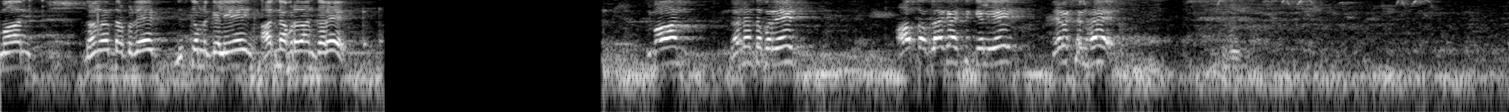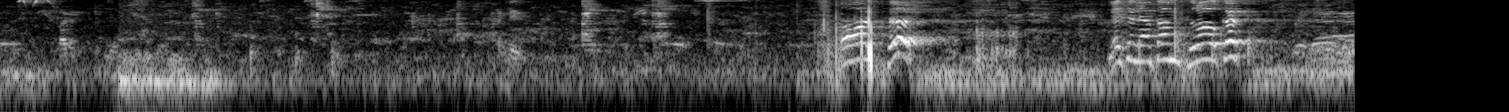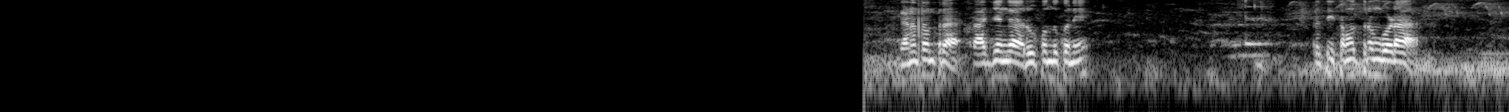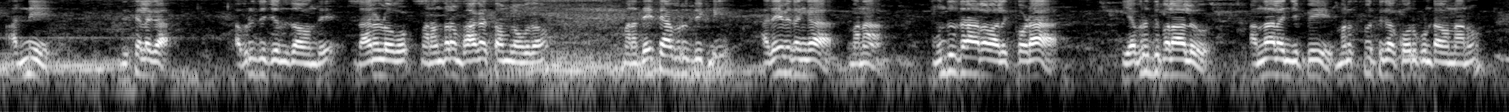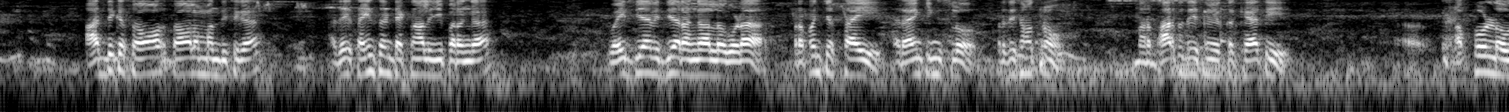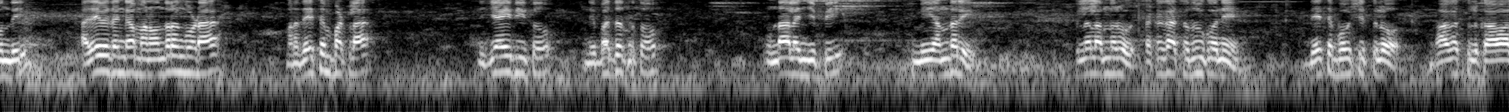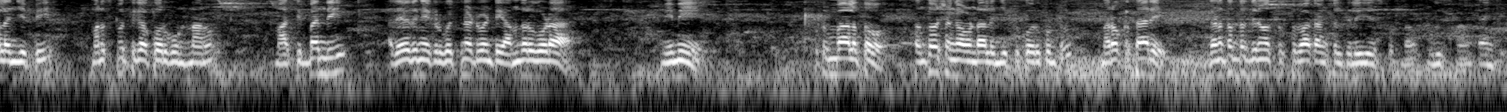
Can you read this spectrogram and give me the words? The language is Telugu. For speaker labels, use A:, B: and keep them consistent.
A: गणतंत्र परेड निष्क्रमण के लिए आज्ञा प्रदान करें। श्रीमान गणतंत्र परेड, आपका फ्लैग हाइस्टिंग के लिए डायरेक्शन है। नेशनल एंथम शुरू कर
B: గణతంత్ర రాజ్యంగా రూపొందుకొని ప్రతి సంవత్సరం కూడా అన్ని దిశలుగా అభివృద్ధి చెందుతూ ఉంది. దానిలో మనందరం భాగస్వాములు అవుదాం. మన దేశాభివృద్ధికి అదేవిధంగా మన ముందు తరాల వాళ్ళకి కూడా ఈ అభివృద్ధి ఫలాలు అందాలని చెప్పి మనస్ఫూర్తిగా కోరుకుంటా ఉన్నాను. ఆర్థిక స్వా స్వావలంబన దిశగా అదే సైన్స్ అండ్ టెక్నాలజీ పరంగా వైద్య విద్యా రంగాల్లో కూడా ప్రపంచ స్థాయి ర్యాంకింగ్స్లో ప్రతి సంవత్సరం మన భారతదేశం యొక్క ఖ్యాతి అప్హోల్డ్లో ఉంది. అదేవిధంగా మనమందరం కూడా మన దేశం పట్ల నిజాయితీతో నిబద్ధతతో ఉండాలని చెప్పి మీ అందరి పిల్లలందరూ చక్కగా చదువుకొని దేశ భవిష్యత్తులో భాగస్థులు కావాలని చెప్పి మనస్ఫూర్తిగా కోరుకుంటున్నాను. మా సిబ్బంది అదేవిధంగా ఇక్కడికి వచ్చినటువంటి అందరూ కూడా మీ మీ కుటుంబాలతో సంతోషంగా ఉండాలని చెప్పి కోరుకుంటూ మరొకసారి గణతంత్ర దినోత్సవ శుభాకాంక్షలు తెలియజేసుకుంటున్నాం. ముగిస్తున్నాం. Thank you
